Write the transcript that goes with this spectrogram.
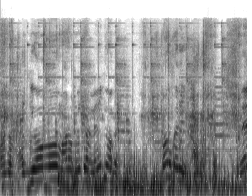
વાંધો ભાગ્યો, મારો મિત્ર લઈ ગયો હવે. બહુ કરી. હવે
